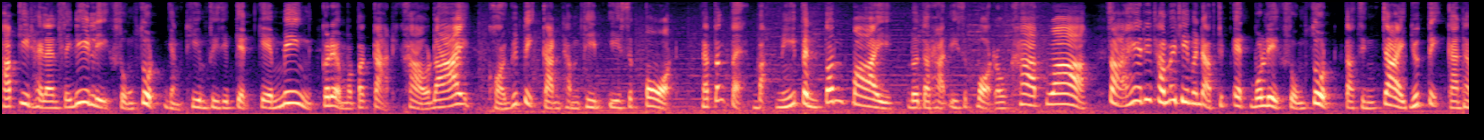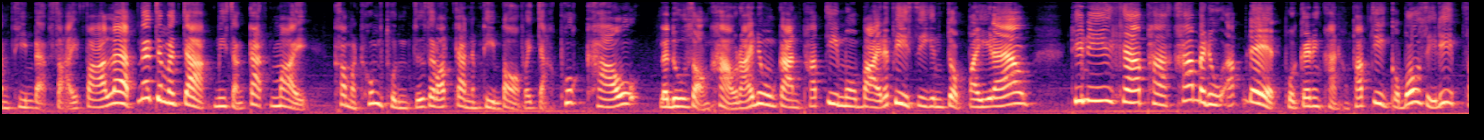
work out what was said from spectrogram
พับจีไทยแลนด์ซีรีส์ลีกสูงสุด อย่างทีม 47 Gaming ก็ได้ออกมาประกาศข่าวร้าย ขอยุติการทำทีม e-sport นับตั้งแต่บัดนี้เป็นต้นไป โดยตลาด e-sport เราคาดว่า สาเหตุที่ทำให้ทีมอันดับ 11บนลีกสูงสุด ตัดสินใจยุติการทำทีมแบบสายฟ้าแลบน่าจะมาจากมีสังกัดใหม่ เข้ามาทุ่มทุนซื้อสล็อตการทำทีมต่อไปจากพวกเขา และดู 2 ข่าวร้ายในวงการ PUBG Mobile และ PC กันจบไปแล้ว ที่นี้ครับพาข้ามไปดูอัปเดต ผลการแข่งขันของ PUBG Global Series เฟ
